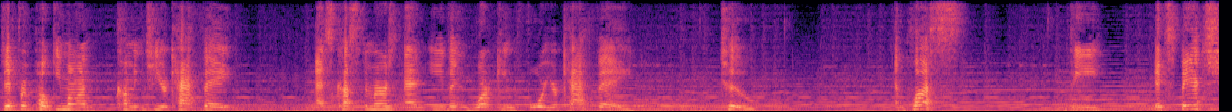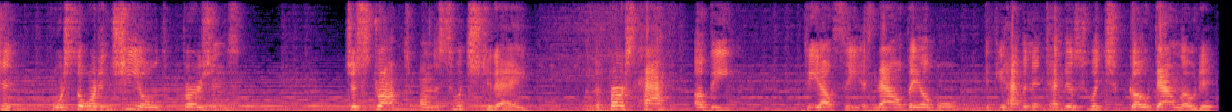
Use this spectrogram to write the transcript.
different Pokemon coming to your cafe as customers and even working for your cafe too. And plus, the expansion for Sword and Shield versions just dropped on the Switch today. The first half of the DLC is now available. If you have a Nintendo Switch, go download it.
